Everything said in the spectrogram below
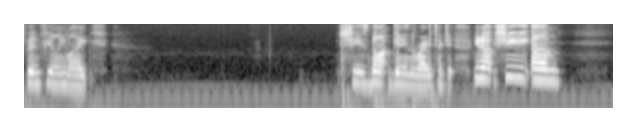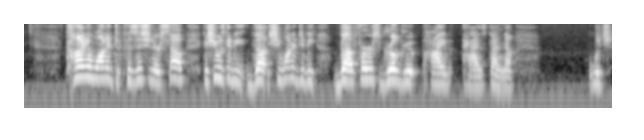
been feeling like she's not getting the right attention. You know, she um kind of wanted to position herself because she was going to be the she wanted to be the first girl group Hybe has done now which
